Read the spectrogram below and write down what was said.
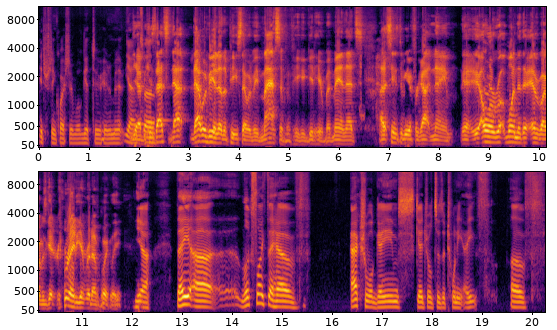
interesting question. We'll get to here in a minute. Yeah, Yeah, uh, because that's that that would be another piece that would be massive if he could get here. But man, that's that seems to be a forgotten name, yeah, or one that everybody was getting ready to get rid of quickly. Yeah. They uh looks like they have actual games scheduled to the 28th of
